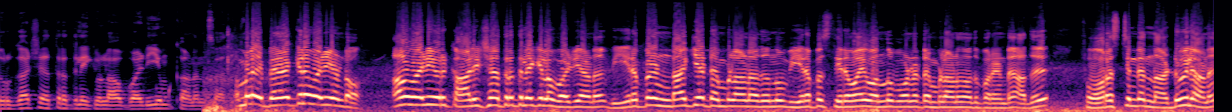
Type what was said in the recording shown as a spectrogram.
ദുർഗാക്ഷേത്രത്തിലേക്കുള്ള വഴിയും കാണാൻ സാധിക്കും. നമ്മളെ ബാക്കിലെ വഴിയുണ്ടോ? ആ വഴി ഒരു കാളിക്ഷേത്രത്തിലേക്കുള്ള വഴിയാണ്. വീരപ്പൻ ഉണ്ടാക്കിയ ടെമ്പിളാണ് അതൊന്നും. വീരപ്പൻ സ്ഥിരമായി വന്നു പോകുന്ന ടെമ്പിളാണെന്ന് അത് പറയേണ്ടത് അത് ഫോറസ്റ്റിന്റെ നടുവിലാണ്.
